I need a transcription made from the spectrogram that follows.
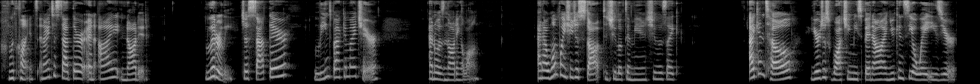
with clients. And I just sat there and I nodded. Literally, just sat there, leaned back in my chair, and was nodding along. And at one point, she just stopped and she looked at me and she was like, I can tell you're just watching me spin out and you can see a way easier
